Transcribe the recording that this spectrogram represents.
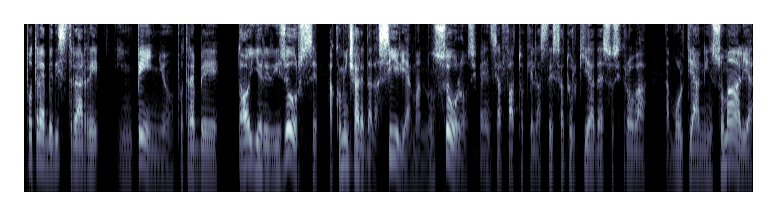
potrebbe distrarre impegno, potrebbe togliere risorse, a cominciare dalla Siria, ma non solo, si pensi al fatto che la stessa Turchia adesso si trova da molti anni in Somalia,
